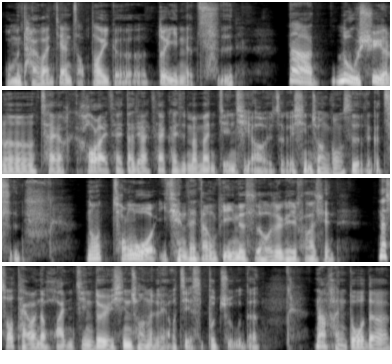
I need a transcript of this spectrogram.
我们台湾竟然找不到一个对应的词。那陆续呢，才后来才大家才开始慢慢捡起哦，这个新创公司的这个词。然后从我以前在当编译的时候就可以发现。那时候台湾的环境对于新创的了解是不足的，那很多的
